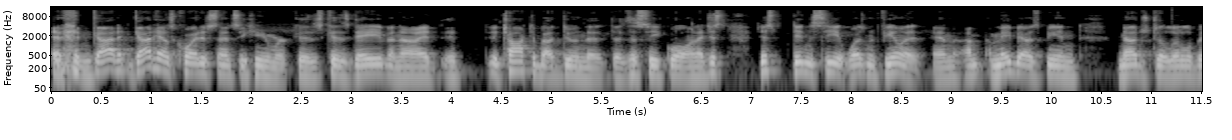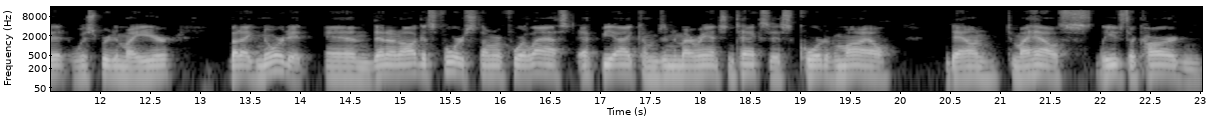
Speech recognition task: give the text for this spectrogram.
and God, God has quite a sense of humor because because Dave and I it, it talked about doing the, the, the sequel, and I just just didn't see it, wasn't feeling it, and I'm, maybe I was being nudged a little bit, whispered in my ear, but I ignored it. And then on August 4th, summer before last, FBI comes into my ranch in Texas, quarter of a mile down to my house, leaves their card, and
